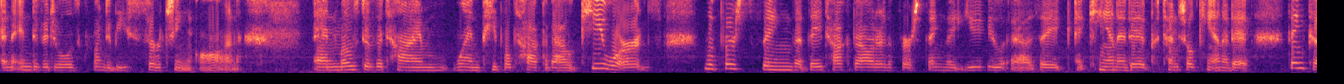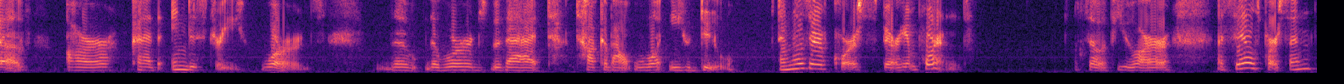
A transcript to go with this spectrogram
an individual is going to be searching on. And most of the time, when people talk about keywords, the first thing that they talk about, or the first thing that you, as a, a candidate, potential candidate, think of are kind of the industry words, the, the words that talk about what you do. And those are, of course, very important. So if you are a salesperson,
